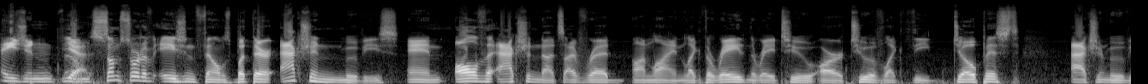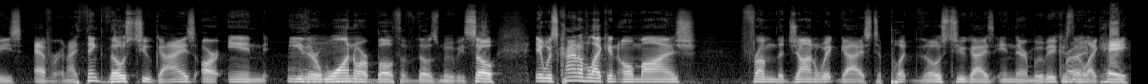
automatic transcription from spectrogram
Asian. Yeah, some sort of Asian films, but they're action movies, and all the action nuts I've read online, like The Raid and The Raid Two, are two of like the dopest action movies ever. And I think those two guys are in either Mm. one or both of those movies. So it was kind of like an homage from the John Wick guys to put those two guys in their movie because they're like, hey.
